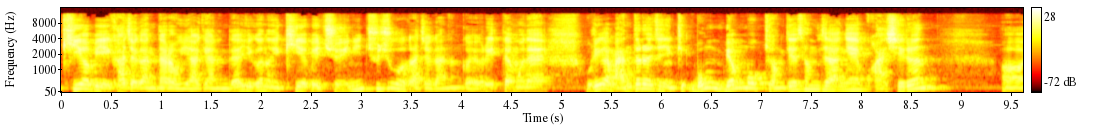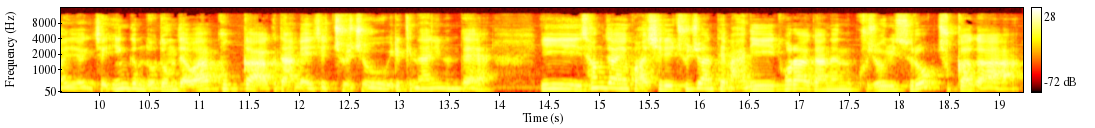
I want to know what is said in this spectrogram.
기업이 가져간다라고 이야기하는데 이거는 기업의 주인인 주주가 가져가는 거예요. 그렇기 때문에 우리가 만들어진 명목 경제 성장의 과실은 어 이제 임금 노동자와 국가 그다음에 이제 주주 이렇게 나뉘는데 이 성장의 과실이 주주한테 많이 돌아가는 구조일수록 주가가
